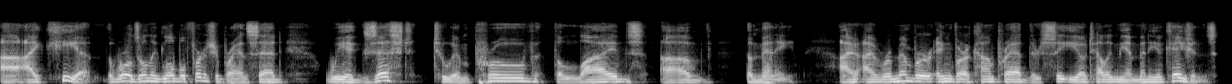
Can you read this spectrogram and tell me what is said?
uh, IKEA, the world's only global furniture brand, said, We exist to improve the lives of the many. I, I remember Ingvar Kamprad, their CEO, telling me on many occasions,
